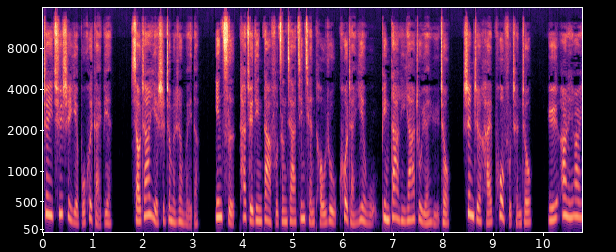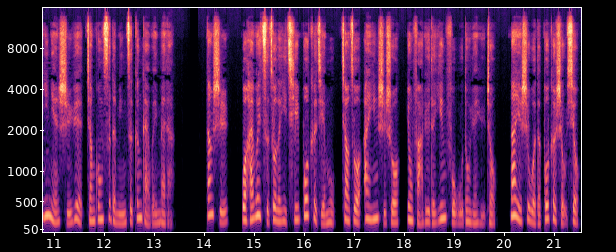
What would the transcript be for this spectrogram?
这一趋势也不会改变。小扎也是这么认为的，因此他决定大幅增加金钱投入，扩展业务，并大力压住元宇宙。甚至还破釜沉舟，于二零二一年十月将公司的名字更改为 Meta。当时我还为此做了一期播客节目，叫做《爱因时说：用法律的音符舞动元宇宙》，那也是我的播客首秀。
